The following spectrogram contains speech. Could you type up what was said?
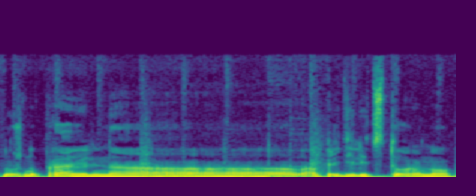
нужно правильно э, определить сторону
